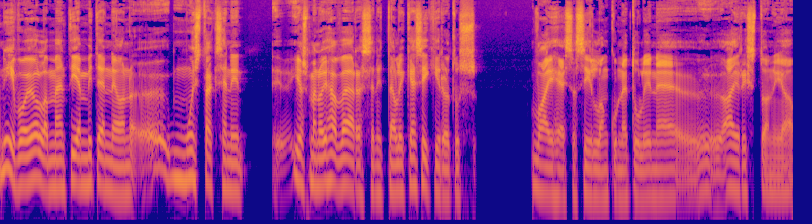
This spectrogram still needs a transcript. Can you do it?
Niin voi olla. Mä en tiedä, miten ne on. Muistaakseni, jos mä en ole ihan väärässä, niin tämä oli käsikirjoitus vaiheessa silloin, kun ne tuli ne Airiston ja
